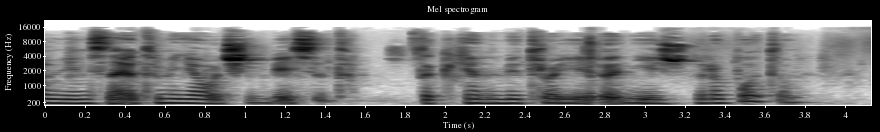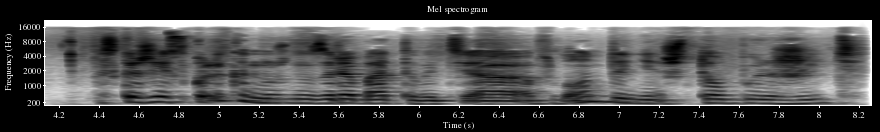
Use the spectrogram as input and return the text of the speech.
я не знаю, это меня очень бесит, так как я на метро езжу на работу. Скажи, сколько нужно зарабатывать э, в Лондоне, чтобы жить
